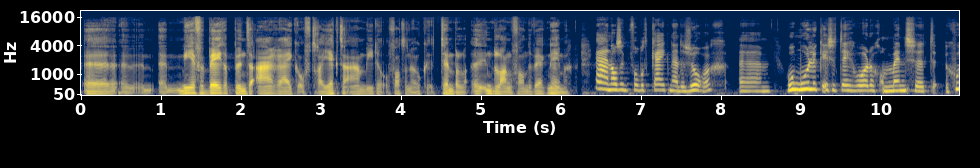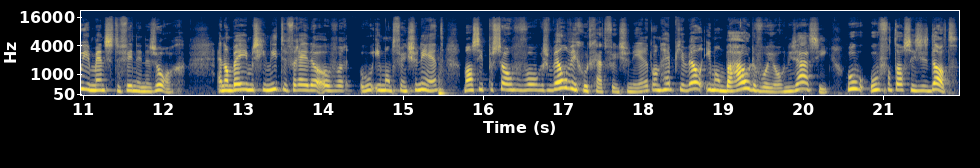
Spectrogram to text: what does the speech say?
eh, eh, meer verbeterpunten aanreiken of trajecten aanbieden of wat dan ook in het belang van de werknemer. Ja, en als ik bijvoorbeeld kijk naar de zorg, ehm, hoe moeilijk is het tegenwoordig om mensen te- goede mensen te vinden in de zorg? En dan ben je misschien niet tevreden over hoe iemand functioneert, maar als die persoon vervolgens wel weer goed gaat functioneren, dan heb je wel iemand behouden voor je organisatie. Hoe, hoe fantastisch is dat?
